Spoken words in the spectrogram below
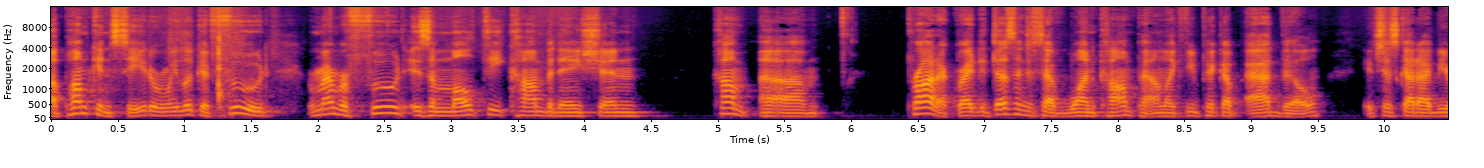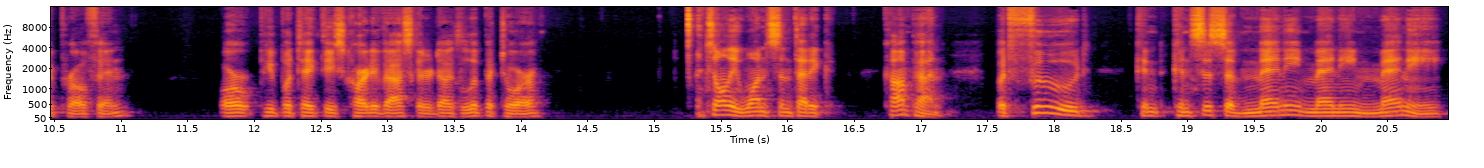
a pumpkin seed or when we look at food, remember food is a multi combination com- um, product, right? It doesn't just have one compound. Like if you pick up Advil, it's just got ibuprofen, or people take these cardiovascular drugs, Lipitor. It's only one synthetic compound. But food can, consists of many, many, many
